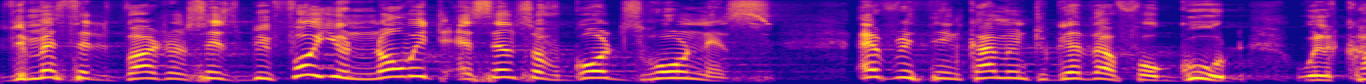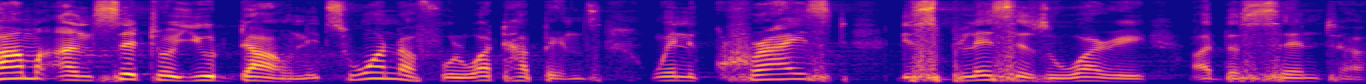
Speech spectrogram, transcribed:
The message version says, Before you know it, a sense of God's wholeness, everything coming together for good, will come and settle you down. It's wonderful what happens when Christ displaces worry at the center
